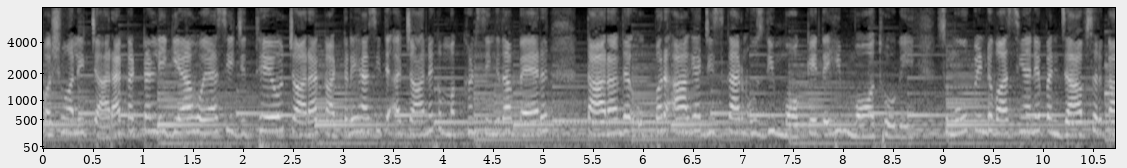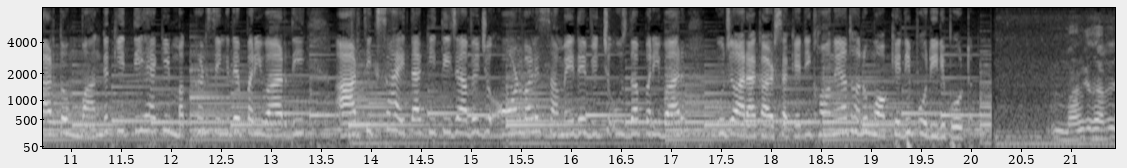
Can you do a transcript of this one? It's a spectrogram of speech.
ਪਸ਼ੂਆਂ ਲਈ ਚਾਰਾ ਕੱਟਣ ਲਈ ਗਿਆ ਹੋਇਆ ਸੀ, ਜਿੱਥੇ ਉਹ ਚਾਰਾ ਕੱਟ ਰਿਹਾ ਸੀ ਤੇ ਅਚਾਨਕ ਮੱਖਣ ਸਿੰਘ ਦਾ ਪੈਰ ਤਾਰਾਂ ਦੇ ਉੱਪਰ ਆ ਗਿਆ, ਜਿਸ ਕਾਰਨ ਉਸ ਦੀ ਮੌਕੇ ਤੇ ਹੀ ਮੌਤ ਹੋ ਗਈ। ਸਮੂਹ ਪਿੰਡ ਵਾਸੀਆਂ ਨੇ ਪੰਜਾਬ ਸਰਕਾਰ ਤੋਂ ਮੰਗ ਕੀਤੀ ਹੈ ਕਿ ਮੱਖਣ ਸਿੰਘ ਦੇ ਪਰਿਵਾਰ ਦੀ ਆਰਥਿਕ ਸਹਾਇਤਾ ਕੀਤੀ ਜਾਵੇ, ਜੋ ਆਉਣ ਵਾਲੇ ਸਮੇਂ ਦੇ ਵਿੱਚ ਉਸ ਦਾ ਪਰਿਵਾਰ ਗੁਜ਼ਾਰਾ ਕਰ ਸਕੇ। ਦਿਖਾਉਂਦੇ ਹਾਂ ਤੁਹਾਨੂੰ ਮੌਕੇ ਦੀ ਪੂਰੀ ਰਿਪੋਰਟ। ਮੰਗ ਸਾਰੇ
